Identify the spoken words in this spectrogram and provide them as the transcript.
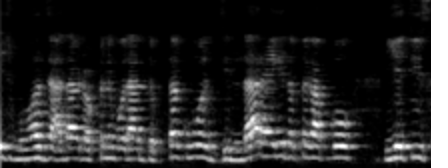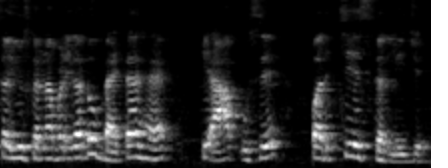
एज बहुत ज़्यादा डॉक्टर ने बोला, जब तक वो ज़िंदा रहेगी, तब तक आपको ये चीज़ का यूज़ करना पड़ेगा। तो बेटर है कि आप उसे परचेस कर लीजिए।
